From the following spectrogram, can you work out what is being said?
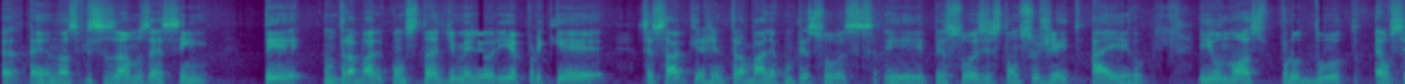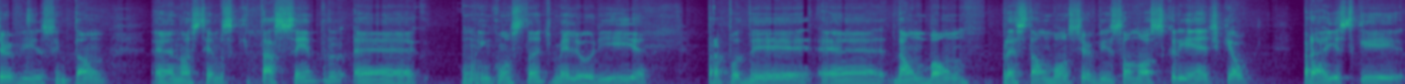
é, é nós precisamos, assim, ter um trabalho constante de melhoria, porque você sabe que a gente trabalha com pessoas e pessoas estão sujeitas a erro. E o nosso produto é o serviço. Então, é, nós temos que estar sempre é, em constante melhoria para poder é, dar um bom, prestar um bom serviço ao nosso cliente, que é para isso que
